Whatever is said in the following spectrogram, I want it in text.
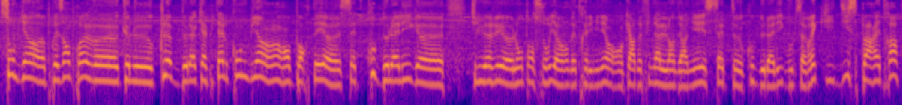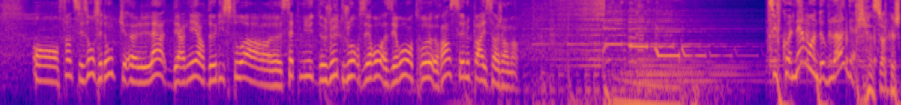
sont bien présents. Preuve que le club de la capitale compte bien hein, remporter cette Coupe de la Ligue qui lui avait longtemps souri avant d'être éliminé en quart de finale l'an dernier. Cette Coupe de la Ligue, vous le savrez, qui disparaîtra en fin de saison. C'est donc euh, la dernière de l'histoire. 7 euh, minutes de jeu, toujours 0 à 0 entre Reims et le Paris Saint-Germain. Tu connais mon blog Bien sûr que je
